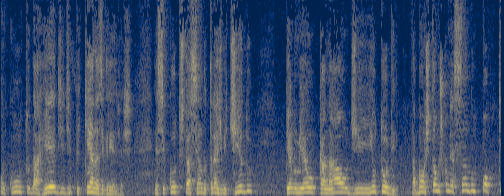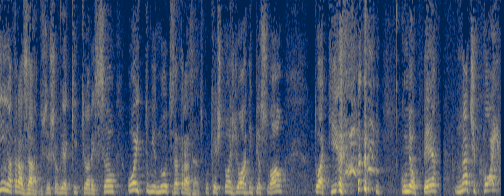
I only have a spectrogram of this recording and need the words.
um culto da rede de pequenas igrejas. Esse culto está sendo transmitido pelo meu canal de YouTube. Tá bom? Estamos começando um pouquinho atrasados. Deixa eu ver aqui que horas são. Oito minutos atrasados. Por questões de ordem pessoal, estou aqui com meu pé na tipóia.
